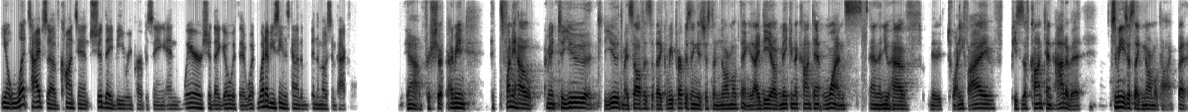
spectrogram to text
you know what types of content should they be repurposing and where should they go with it? What what have you seen has kind of the, been the most impactful yeah for sure i mean it's funny how I mean, to you, to you, to myself, is like repurposing is just a normal thing. The idea of making the content once and then you have maybe 25 pieces of content out of it, to me, it's just like normal talk. But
